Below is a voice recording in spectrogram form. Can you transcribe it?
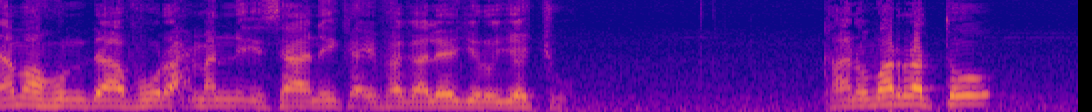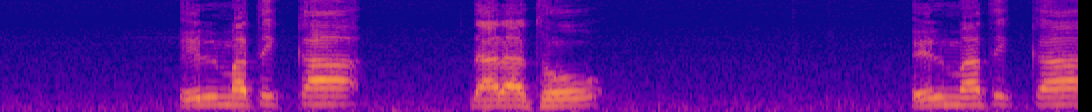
nama hundaafuu raxmanni isaanii ka ifa galee jiru jechu kanumarrattu ilma xiqqaa dhalatoo ilma xiqqaa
